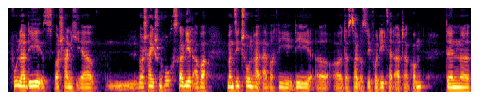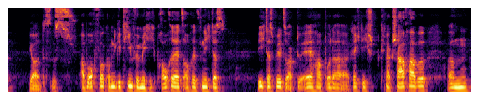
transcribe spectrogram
Full HD ist wahrscheinlich eher, wahrscheinlich schon hochskaliert, aber man sieht schon halt einfach die, die, äh, dass es halt aus DVD-Zeitalter kommt. Denn, äh, ja, das ist aber auch vollkommen legitim für mich. Ich brauche jetzt auch jetzt nicht, dass ich das Bild so aktuell habe oder richtig knackscharf habe. Ähm,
